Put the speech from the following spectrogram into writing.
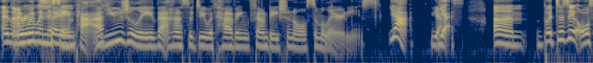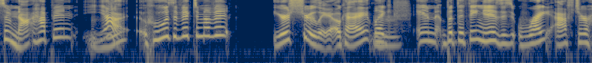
And I grew would in the say same path. Usually that has to do with having foundational similarities. Yeah. Yeah. Yes. Um, but does it also not happen? Yeah. Who was a victim of it? Yours truly, okay? Like and but the thing is is right after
